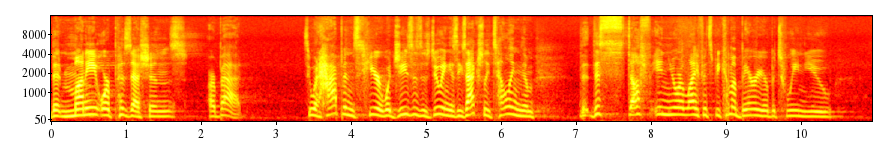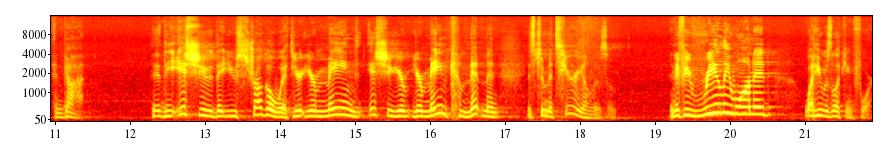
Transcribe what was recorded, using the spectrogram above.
that money or possessions are bad. See, what happens here, what Jesus is doing is he's actually telling them that this stuff in your life, it's become a barrier between you and God. The, the issue that you struggle with, your, your main issue, your, your main commitment is to materialism. And if he really wanted what he was looking for,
